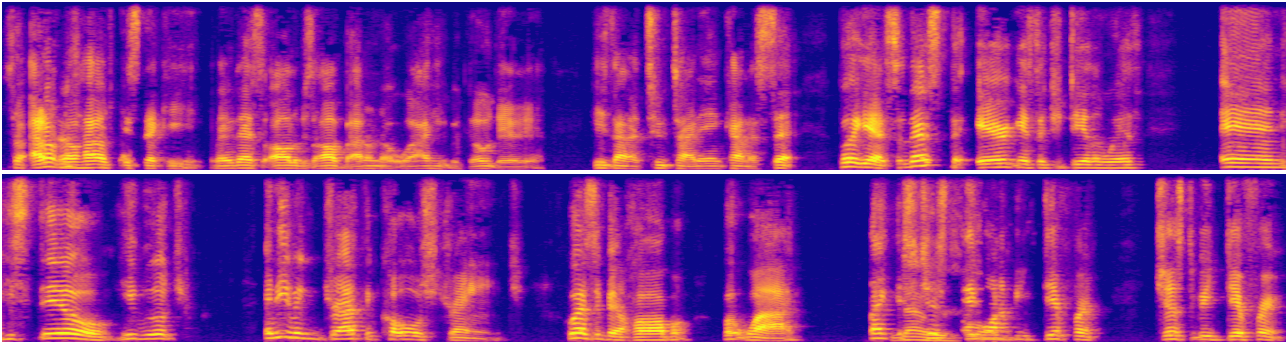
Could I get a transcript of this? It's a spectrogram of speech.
So I don't that's, know how Gesicki. Maybe that's all it was off. I don't know why he would go there. He's not a two tight end kind of set. But yeah, so that's the arrogance that you're dealing with. And he still he will and even drafting Cole Strange, who hasn't been horrible, but why? Like it's that just they want to be different just to be different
